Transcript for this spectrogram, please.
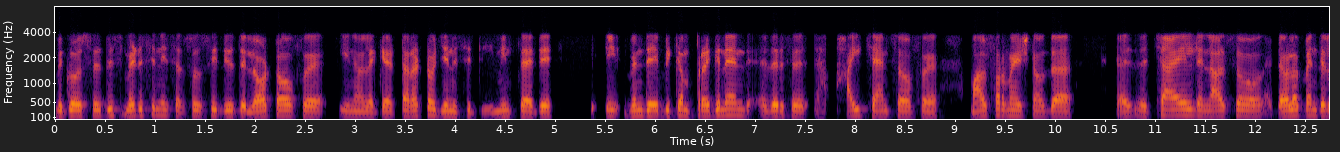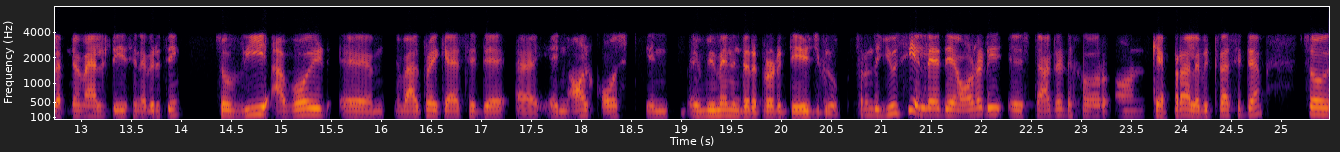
because uh, this medicine is associated with a lot of, uh, you know, like a teratogenicity. It means that uh, it, when they become pregnant, there is a high chance of uh, malformation of the uh, the child and also developmental abnormalities and everything. So we avoid um, valproic acid uh, in all cost in uh, women in the reproductive age group. From the UCLA, they already uh, started her on Keppra levetiracetam. So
